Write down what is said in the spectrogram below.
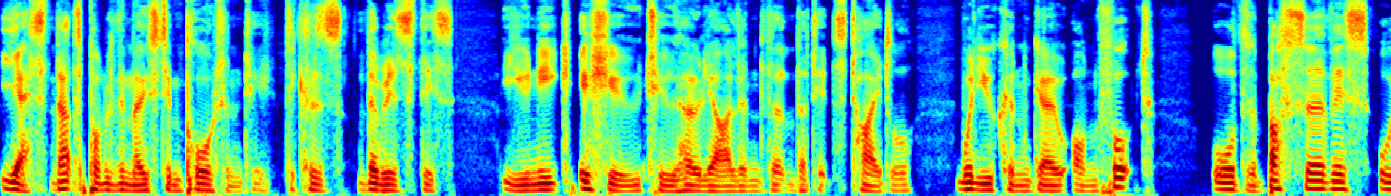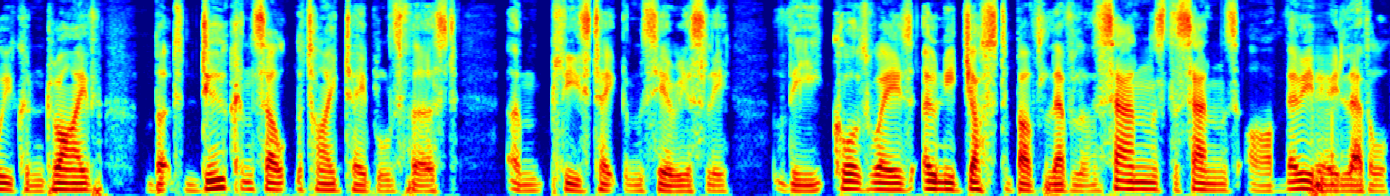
Yes, that's probably the most important because there is this unique issue to Holy Island that, that it's tidal. Well, you can go on foot, or there's a bus service, or you can drive, but do consult the tide tables first. Um, please take them seriously. The causeway is only just above the level of the sands. The sands are very, very level.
